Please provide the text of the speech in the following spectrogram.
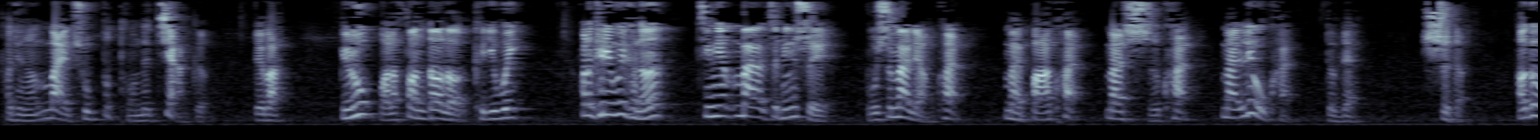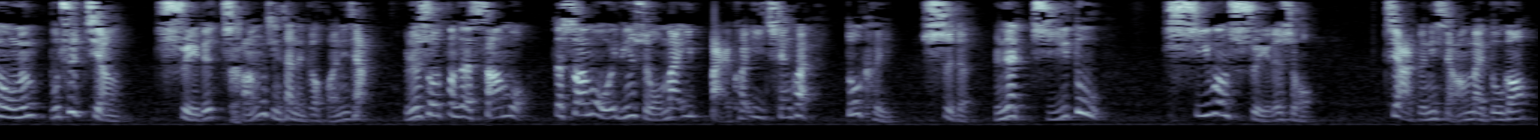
它就能卖出不同的价格，对吧？比如把它放到了 KTV，放到 KTV 可能今天卖这瓶水不是卖两块，卖八块，卖十块，卖六块，对不对？是的。好，各位，我们不去讲水的场景在哪个环境下，有人说放在沙漠，在沙漠我一瓶水我卖一百块、一千块都可以。是的，人家极度。希望水的时候，价格你想要卖多高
